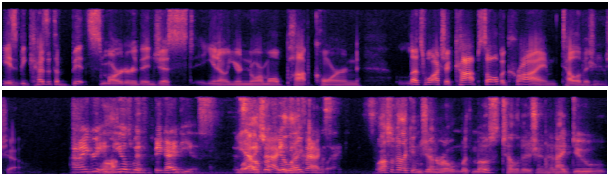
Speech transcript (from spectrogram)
is because it's a bit smarter than just, you know, your normal popcorn let's watch a cop solve a crime television show. I agree. Well, it deals with big ideas. yeah, I also exactly, feel like exactly. I also feel like in general with most television, and I do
